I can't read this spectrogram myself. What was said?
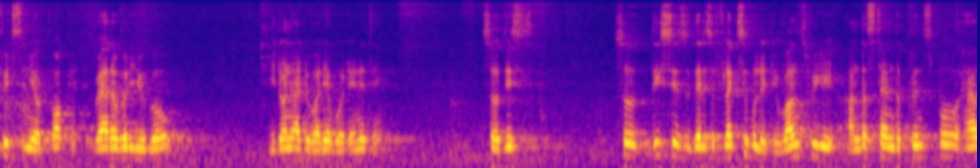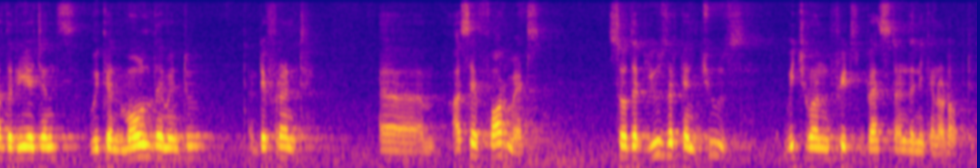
fits in your pocket. Wherever you go, you don't have to worry about anything. So this, so this is, there is a flexibility. Once we understand the principle, have the reagents, we can mold them into different um, assay formats so that user can choose which one fits best and then he can adopt it.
